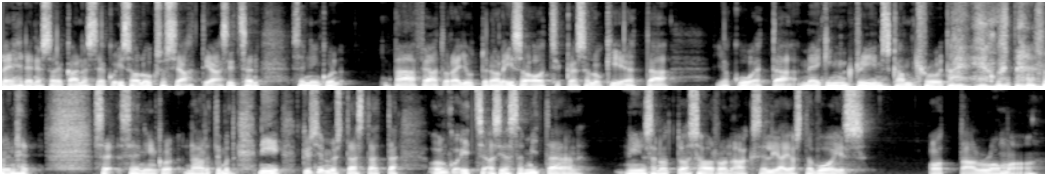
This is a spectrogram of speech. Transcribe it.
Life-lehden, jossa oli kannassa joku iso luksusjahti, ja sitten sen, sen niin kuin pääfeaturen juttuna oli iso otsikko, jossa luki, että joku, että making dreams come true tai joku tämmöinen se, se niin kuin. Mutta niin, kysymys tästä, että onko itse asiassa mitään niin sanottua sauron akselia, josta voisi ottaa lomaa?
